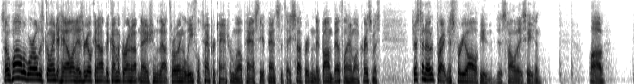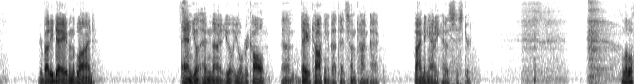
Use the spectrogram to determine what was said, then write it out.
So while the world is going to hell and Israel cannot become a grown-up nation without throwing a lethal temper tantrum well past the offense that they suffered and they bombed Bethlehem on Christmas, just a note of brightness for you all of you this holiday season. Love, your buddy Dave in the blind. And you'll and uh, you'll you'll recall um, Dave talking about that some time back, finding out he had a sister a little,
